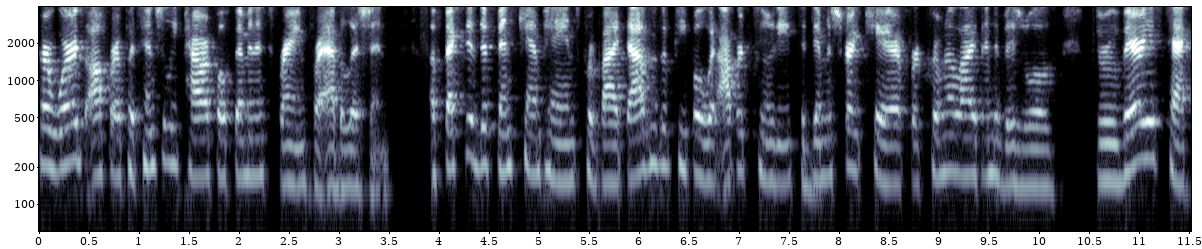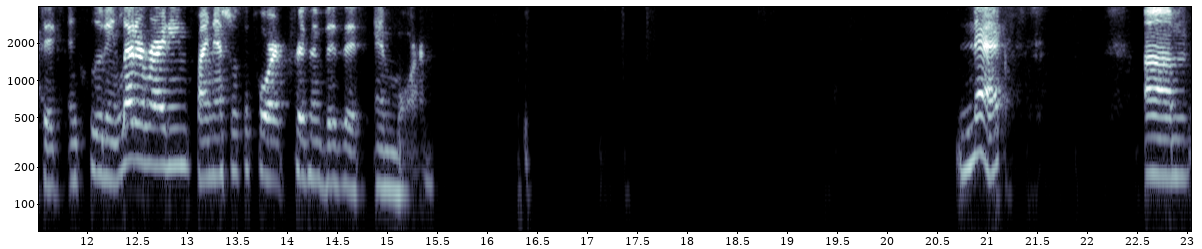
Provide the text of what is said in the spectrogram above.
Her words offer a potentially powerful feminist frame for abolition. Effective defense campaigns provide thousands of people with opportunities to demonstrate care for criminalized individuals through various tactics, including letter writing, financial support, prison visits, and more. Next, um,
